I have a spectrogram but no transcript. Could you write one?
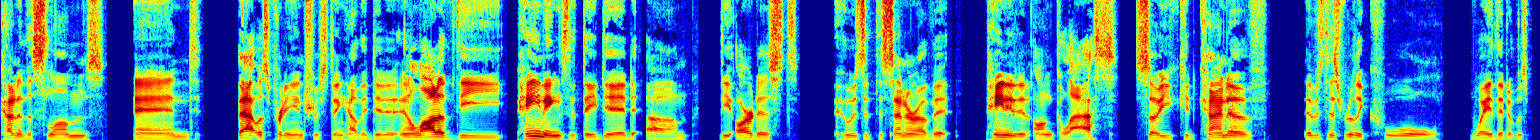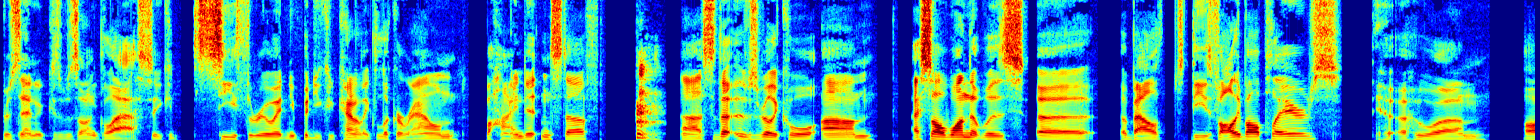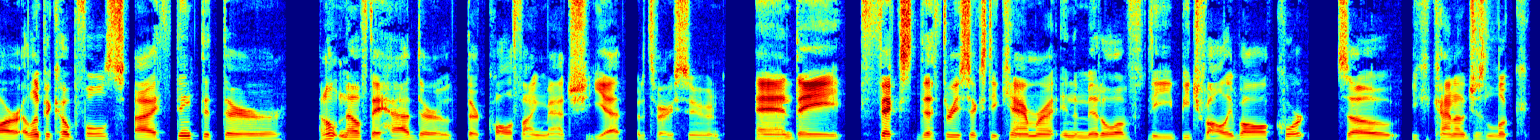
kind of the slums and that was pretty interesting how they did it and a lot of the paintings that they did um the artist who was at the center of it painted it on glass so you could kind of it was this really cool way that it was presented because it was on glass, so you could see through it, and you, but you could kind of like look around behind it and stuff. Hmm. uh, so that it was really cool. Um, I saw one that was uh about these volleyball players who, uh, who um are Olympic hopefuls. I think that they're I don't know if they had their their qualifying match yet, but it's very soon. And they fixed the 360 camera in the middle of the beach volleyball court so you could kind of just look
